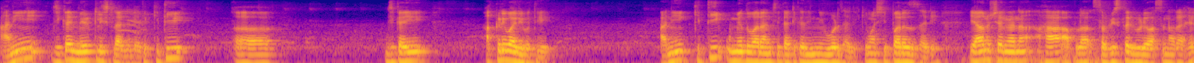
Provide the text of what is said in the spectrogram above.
आणि जी काही मेरिट लिस्ट लागलेली आहे ती किती जी काही आकडेवारी होती आणि किती उमेदवारांची त्या ठिकाणी निवड झाली किंवा शिफारस झाली या अनुषंगानं हा आपला सविस्तर व्हिडिओ असणार आहे.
